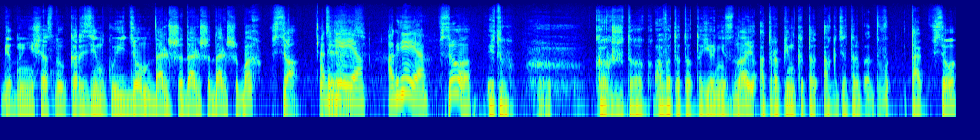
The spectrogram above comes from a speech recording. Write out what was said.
бедную несчастную корзинку. Идем дальше, дальше, дальше. Бах, все. А где я? А где я? Все. И ты... Как же так? А вот это-то я не знаю. А тропинка-то... А где тропинка? Так, все.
